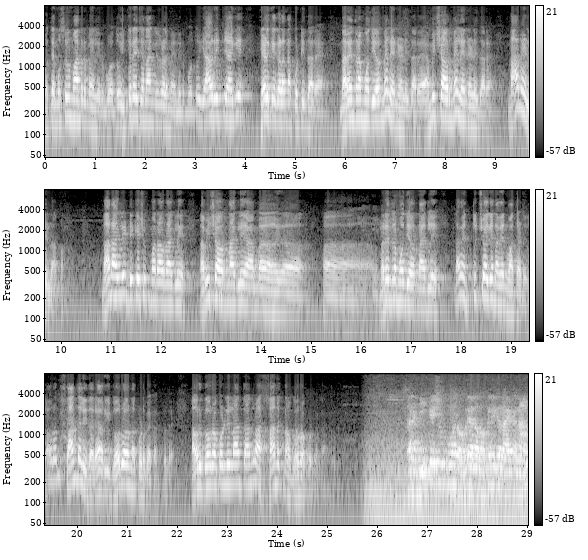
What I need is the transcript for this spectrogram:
ಮತ್ತೆ ಮುಸಲ್ಮಾನರ ಮೇಲಿರ್ಬೋದು ಇತರೆ ಜನಾಂಗಗಳ ಮೇಲಿರ್ಬೋದು ಯಾವ ರೀತಿಯಾಗಿ ಹೇಳಿಕೆಗಳನ್ನ ಕೊಟ್ಟಿದ್ದಾರೆ. ನರೇಂದ್ರ ಮೋದಿ ಅವ್ರ ಮೇಲೆ ಏನ್ ಹೇಳಿದ್ದಾರೆ? ಅಮಿತ್ ಶಾ ಅವ್ರ ಮೇಲೆ ಏನ್ ಹೇಳಿದ್ದಾರೆ? ನಾನು ಹೇಳಿಲ್ಲಪ್ಪ ನಾನಾಗ್ಲಿ ಡಿ ಕೆ ಶಿವಕುಮಾರ್ ಅವ್ರನ್ನಾಗ್ಲಿ ಅಮಿತ್ ಶಾ ಅವ್ರನ್ನಾಗ್ಲಿ ಅಮ್ಮ, ನರೇಂದ್ರ ಮೋದಿ ಅವ್ರನ್ನಾಗ್ಲಿ ನಾವೇನು ತುಚ್ಚವಾಗಿ ನಾವೇನ್ ಮಾತಾಡಿಲ್ಲ. ಅವರೊಂದು ಸ್ಥಾನದಲ್ಲಿದ್ದಾರೆ ಅವರಿಗೆ ಗೌರವನ ಕೊಡಬೇಕಾಗ್ತದೆ. ಅವ್ರಿಗೆ ಗೌರವ ಕೊಡಲಿಲ್ಲ ಅಂತ ಅಂದ್ರೆ ಆ ಸ್ಥಾನಕ್ಕೆ ನಾವು ಗೌರವ ಕೊಡಬೇಕಾಗ್ತದೆ. ಸರ್ ಡಿ ಕೆ ಶಿವಕುಮಾರ್ ಒಬ್ಬರೇ ಅಲ್ಲ ಒಕ್ಕಲಿಗ ನಾಯಕ ನಾನು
